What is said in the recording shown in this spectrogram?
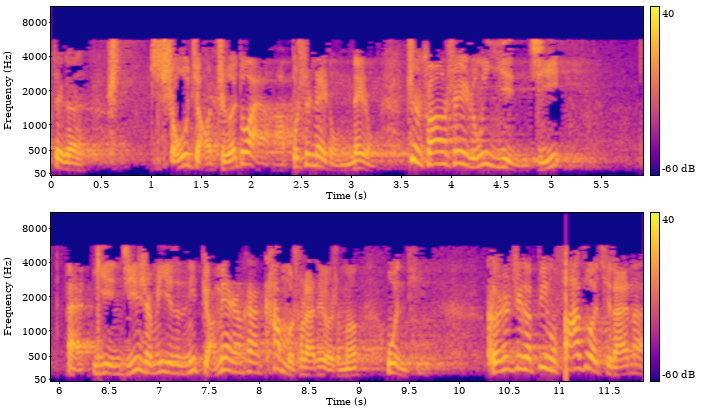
这个手脚折断啊，不是那种那种痔疮是一种隐疾。哎，隐疾什么意思？你表面上看看不出来它有什么问题，可是这个病发作起来呢，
